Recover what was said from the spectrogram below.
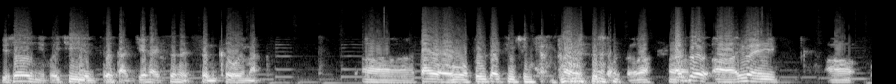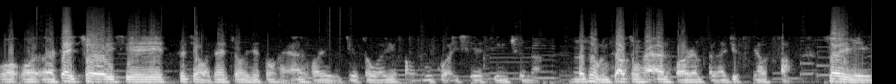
有时候你回去的感觉还是很深刻，会吗？呃，当然我不是在新村长大，我是晓得啊。但是呃，因为啊，我我呃在做一些之前我在做一些东海岸华人研究，时候我也访问过一些新村啊。但是我们知道东海岸华人本来就比较少，所以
